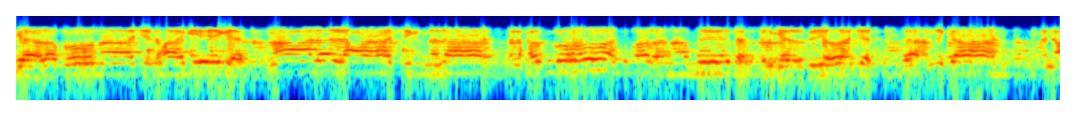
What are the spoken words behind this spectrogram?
قال أبو ماجد حقيقة ما على العاشق ملاك الحب هو أكبر نصيبه القلب يوجد له مكان من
